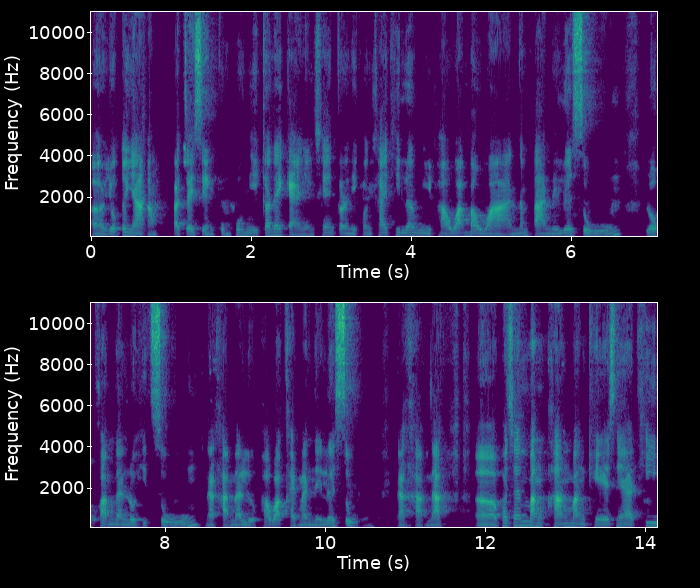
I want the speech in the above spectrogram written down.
เอ่อยกตัวอย่างปัจจัยเสี่ยงกลุ่มพวกนี้ก็ได้แก่อย่างเช่น กรณีคนไข้ที่เริ่มมีภาวะเบาหวานน้ำตาลในเลือดสูงโรคความดันโลหิตสูงนะครับนะหรือภาวะไขมันในเลือดสูง นะครับนะเเพราะฉะนั้นบางครั้งบางเคสเนี่ยที่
